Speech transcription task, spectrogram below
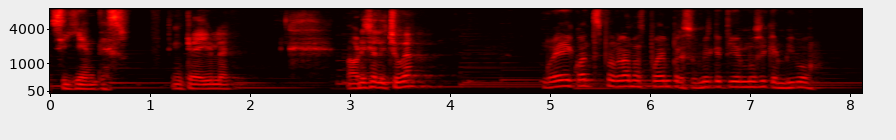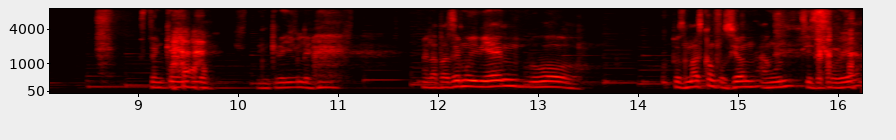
siguientes. Increíble. Mauricio Lechuga. Güey, ¿cuántos programas pueden presumir que tienen música en vivo? Está increíble. increíble. Me la pasé muy bien. Hubo pues más confusión aún, si se podía.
